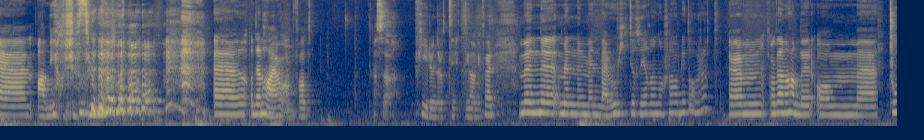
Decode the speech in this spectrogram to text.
Eh, av Schusterman. Eh, og den har jeg jo anbefalt altså 430 ganger før. Men, eh, men, men det er jo viktig å si at den også har blitt oversatt. Um, og den handler om uh, to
